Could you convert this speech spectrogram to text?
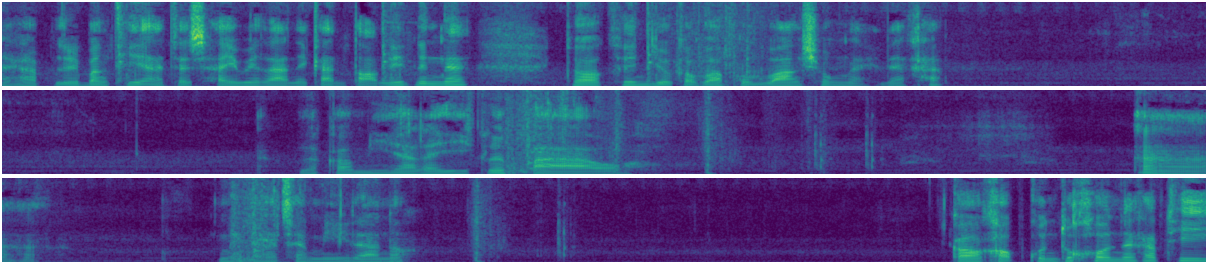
นะครับ หรือบางทีอาจจะใช้เวลาในการตอบนิดนึงนะ ก็ขึ้นอยู่กับว่าผมว่างช่วงไหนนะครับ แล้วก็มีอะไรอีกหรือเปล่า อ่า ไม่น่าจะมีแล้วเนาะ ก็ขอบคุณทุกคนนะครับที่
